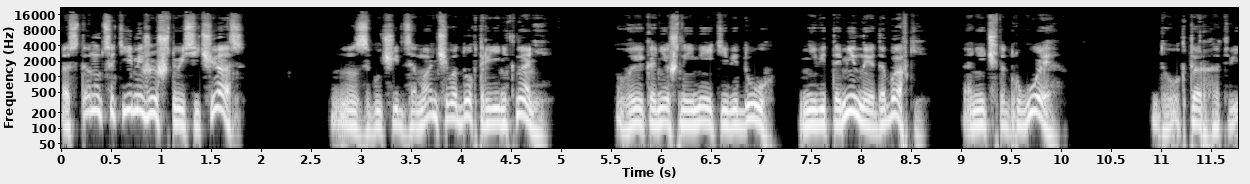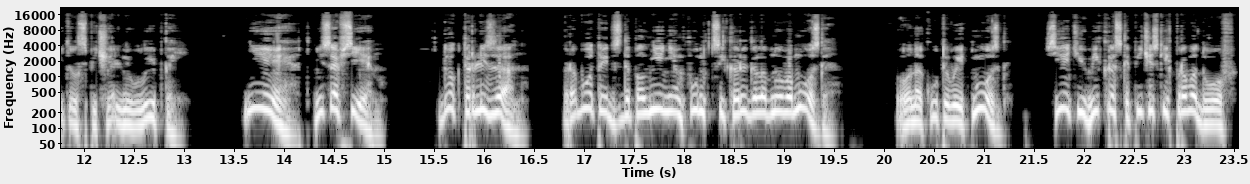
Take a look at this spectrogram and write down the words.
останутся теми же, что и сейчас. Звучит заманчиво, доктор Яникнани. Вы, конечно, имеете в виду не витаминные добавки, а нечто другое. Доктор ответил с печальной улыбкой. Нет, не совсем. Доктор Лизан работает с дополнением функций коры головного мозга. Он окутывает мозг сетью микроскопических проводов.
